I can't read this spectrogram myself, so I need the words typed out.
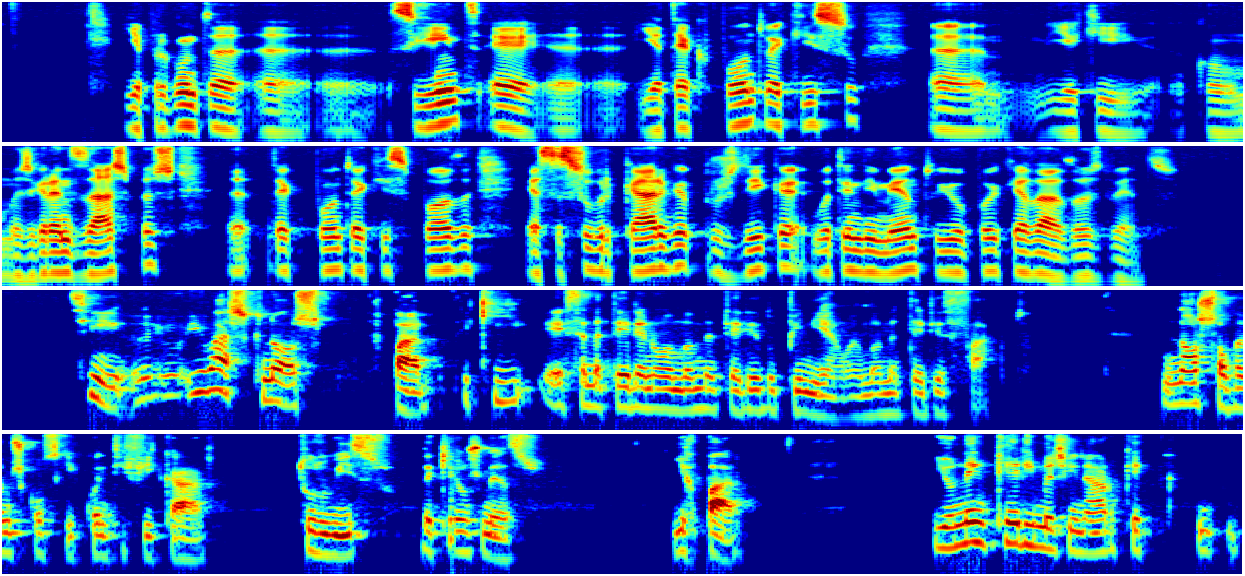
E a pergunta uh, seguinte é: uh, e até que ponto é que isso, uh, e aqui com umas grandes aspas, até que ponto é que isso pode, essa sobrecarga prejudica o atendimento e o apoio que é dado aos doentes? Sim, eu, eu acho que nós Repare, aqui essa matéria não é uma matéria de opinião, é uma matéria de facto. Nós só vamos conseguir quantificar tudo isso daqui a uns meses. E repare, eu nem quero imaginar o que é que,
